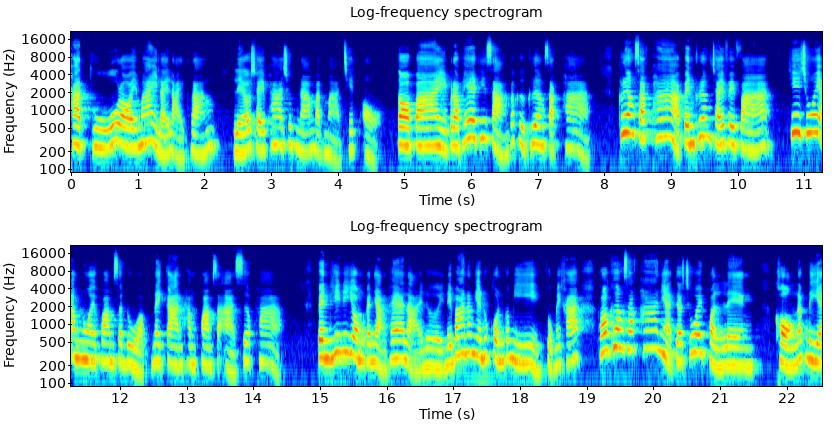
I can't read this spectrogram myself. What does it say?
ขัดถูรอยไหม้หลาย ๆ ครั้ง แล้วใช้ผ้าชุบน้ำหมาดๆเช็ดออก ต่อไปประเภทที่ 3 ก็คือเครื่องซักผ้า เครื่องซักผ้าเป็นเครื่องใช้ไฟฟ้า ที่ช่วยอำนวยความสะดวกในการทำความสะอาดเสื้อผ้า เป็นที่นิยมกันอย่างแพร่หลายเลย ในบ้านนักเรียนทุกคนก็มีถูกไหมคะ เพราะเครื่องซักผ้าเนี่ยจะช่วยผ่อนแรงของนักเรียน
